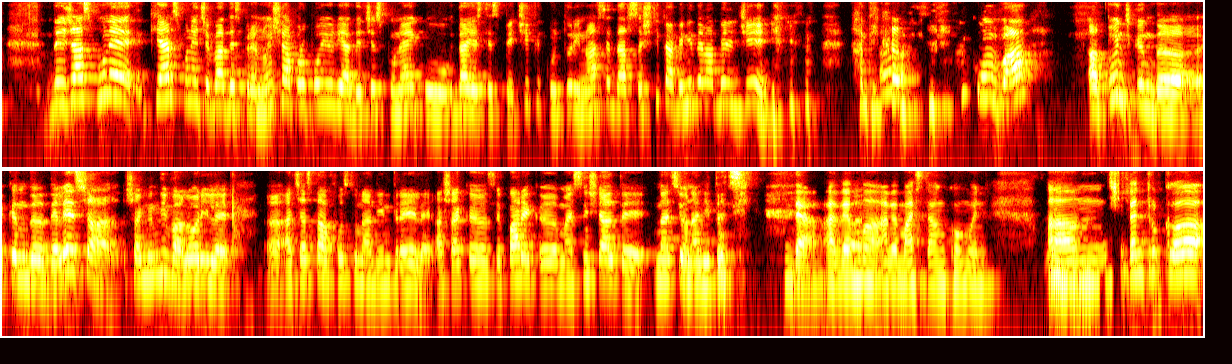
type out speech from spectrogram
deja spune, chiar spune ceva despre noi și apropo, Iulia, de ce spuneai cu, da, este specific culturii noastre, dar să știi că a venit de la belgeni. Adică, ah. cumva, atunci când, când Deleuze și-a, și-a gândit valorile, aceasta a fost una dintre ele. Așa că se pare că mai sunt și alte naționalități. Da, avem, da. avem asta în comun. Mm-hmm. Um, și pentru că,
